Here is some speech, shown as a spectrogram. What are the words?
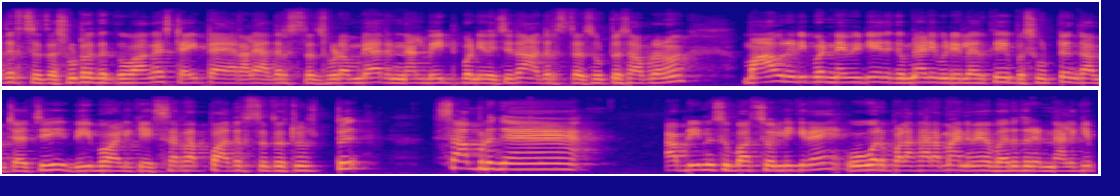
அதிர்ஷ்டத்தை சுடுறதுக்கு வாங்க. ஸ்ட்ரைட் யாராலே அதிர்ஷ்டத்தை சுட முடியாது. ரெண்டு நாள் வெயிட் பண்ணி வச்சு தான் அதிர்ஷ்டத்தை சுட்டு சாப்பிடணும். மாவு ரெடி பண்ண வீடியோ இதுக்கு முன்னாடி வீடியோவில் இருக்குது இப்போ சுட்டும் காமிச்சாச்சு. தீபாவளிக்கு சிறப்பாக அதிர்ஷ்டத்தை சுட்டு சாப்பிடுங்க அப்படின்னு சுபாஷ் சொல்லிக்கிறேன். ஒவ்வொரு பலகாரமாக இனிமேல் வருது. ரெண்டு நாளைக்கு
